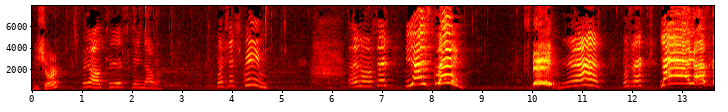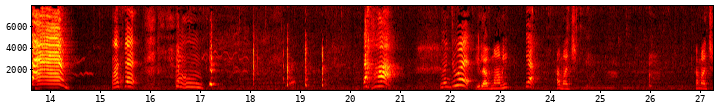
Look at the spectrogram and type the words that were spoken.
You sure? Yeah, to the screen that one. What's the scream? And I said, yeah, scream! Scream! Yeah! What's it? Yeah, yeah, scream! What's it? Mm-mm. Aha! Let's do it. You love mommy? How much? How much?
